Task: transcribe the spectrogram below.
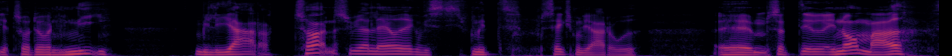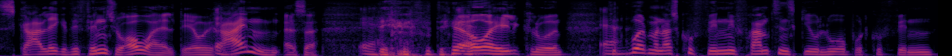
jeg tror, det var 9 milliarder tons, vi har lavet. Ikke? Vi smidt 6 milliarder ud. Øhm, så det er jo enormt meget skrald, ikke? det findes jo overalt. Det er jo i ja. regnen, altså. Ja. Det, det er ja. over hele kloden. Ja. Så det burde man også kunne finde i fremtidens geologer, burde kunne finde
